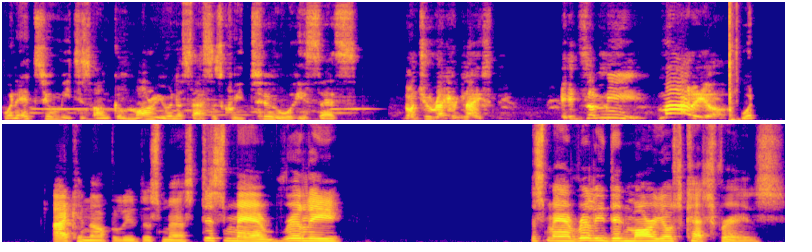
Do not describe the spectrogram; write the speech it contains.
When Ezio meets his uncle Mario in Assassin's Creed 2, he says, Don't you recognize me? It's a me, Mario. I cannot believe this mess. This man really. This man really did Mario's catchphrase.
